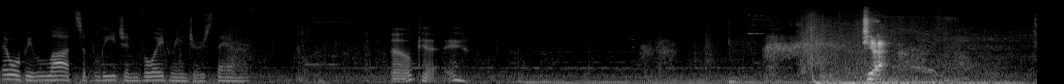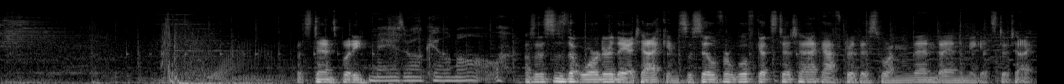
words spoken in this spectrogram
There will be lots of Legion Void Rangers there. Okay. Chat! Let's dance, buddy. May as well kill them all. Oh, So this is the order they attack in. So Silver Wolf gets to attack after this one, then the enemy gets to attack.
